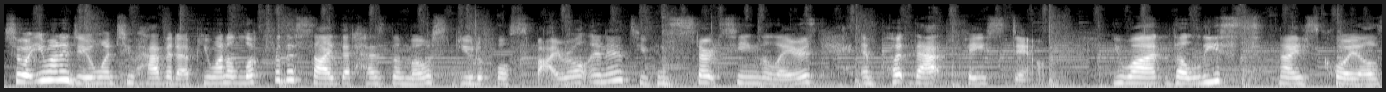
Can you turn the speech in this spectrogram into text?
So what you want to do once you have it up, you want to look for the side that has the most beautiful spiral in it. So you can start seeing the layers and put that face down. You want the least nice coils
